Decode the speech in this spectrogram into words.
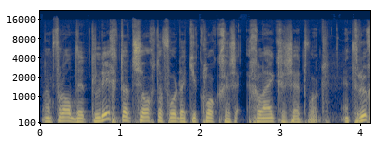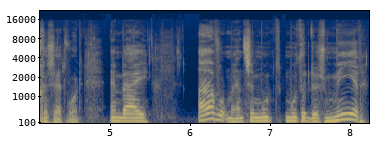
Want vooral dit licht dat zorgt ervoor dat je klok gelijk gezet wordt en teruggezet wordt. En bij avondmensen moet, moet er dus meer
